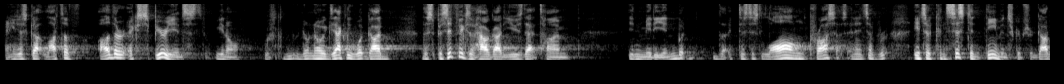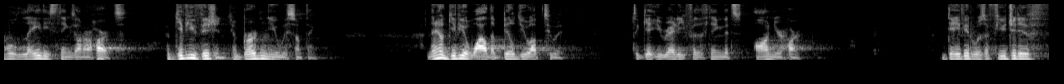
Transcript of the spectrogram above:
And he just got lots of other experience, you know, we don't know exactly what God, the specifics of how God used that time in Midian, but there's this long process. And it's a, it's a consistent theme in Scripture. God will lay these things on our hearts. He'll give you vision, He'll burden you with something. And then He'll give you a while to build you up to it, to get you ready for the thing that's on your heart. David was a fugitive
